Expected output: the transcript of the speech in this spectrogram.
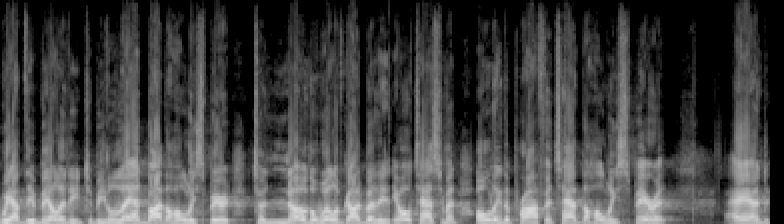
we have the ability to be led by the Holy Spirit, to know the will of God. But in the Old Testament, only the prophets had the Holy Spirit. And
